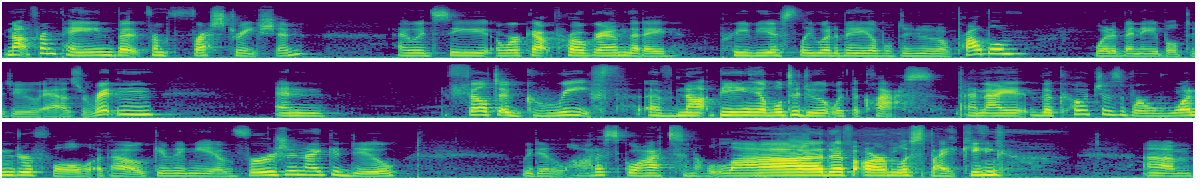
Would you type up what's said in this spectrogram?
not from pain, but from frustration. I would see a workout program that I previously would have been able to do no problem, would have been able to do as written, and felt a grief of not being able to do it with the class. And I the coaches were wonderful about giving me a version I could do. We did a lot of squats and a lot of armless biking. um,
